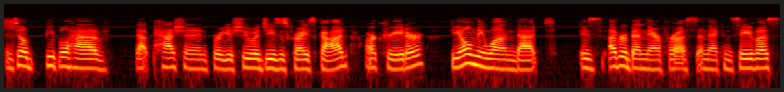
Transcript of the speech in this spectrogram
Until people have that passion for Yeshua, Jesus Christ, God, our creator, the only one that is ever been there for us and that can save us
